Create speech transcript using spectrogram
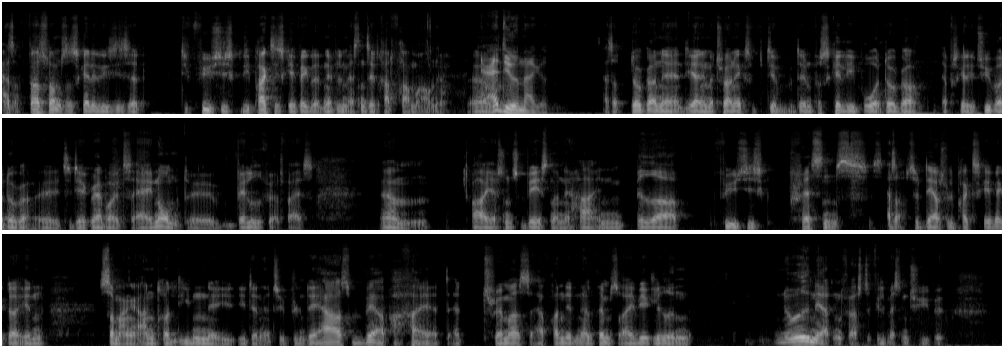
Altså, først og fremmest så skal det lige sige, at de fysiske, de praktiske effekter af den her film er sådan set ret fremragende. Ja, de er udmærket. Altså dukkerne, de her animatronics, de, den forskellige brug af dukker, af forskellige typer af dukker øh, til de her graboids, er enormt øh, veludført faktisk. Um, og jeg synes, væsenerne har en bedre fysisk presence, altså så det er jo selvfølgelig praktiske effekter, end så mange andre lignende i, i den her type film. Det er også værd på vej, at, at Tremors er fra 1990 og er i virkeligheden noget nær den første film af sin type.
